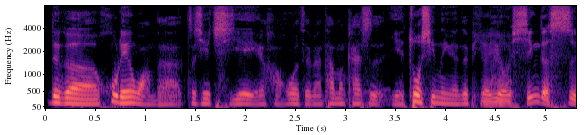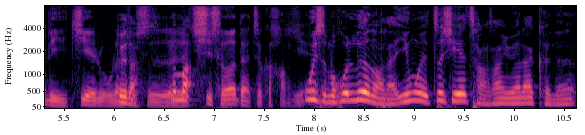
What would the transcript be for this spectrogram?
那个互联网的这些企业也好，或者怎么样，他们开始也做新能源的品牌。有有新的势力介入了，对的是那么汽车的这个行业。为什么会热闹呢？因为这些厂商原来可能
